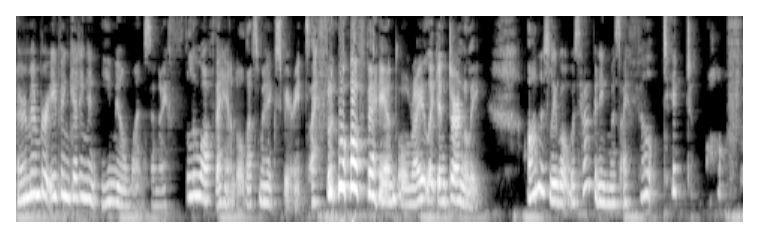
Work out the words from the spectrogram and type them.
I remember even getting an email once and I flew off the handle. That's my experience. I flew off the handle, right? Like internally. Honestly, what was happening was I felt ticked off.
